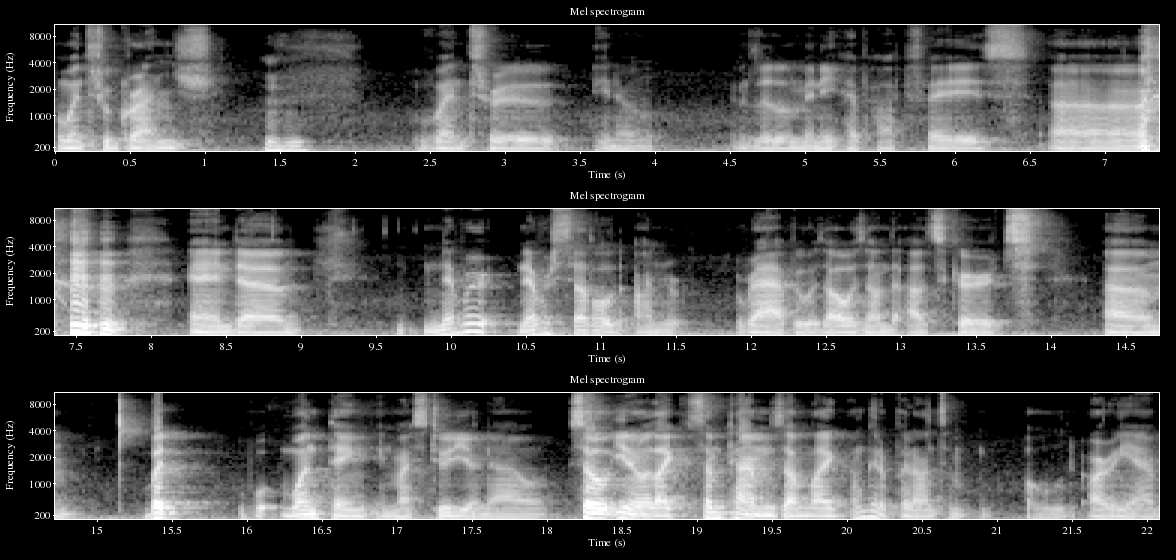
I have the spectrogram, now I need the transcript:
Went through grunge Mhm. went through you know a little mini hip hop phase uh, and um, never never settled on rap it was always on the outskirts um, but w- one thing in my studio now so you know like sometimes I'm like I'm gonna put on some old REM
